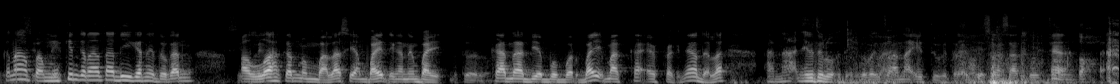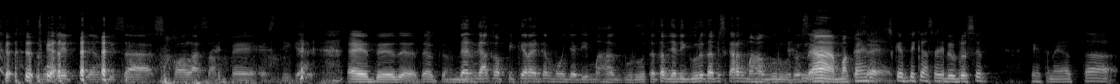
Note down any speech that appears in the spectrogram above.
Kenapa? Mungkin karena tadi kan itu kan Allah akan membalas yang baik dengan yang baik. Betul. Karena dia berbuat baik maka efeknya adalah anaknya itu loh. Itu, itu anak itu gitu. Jadi salah satu contoh murid yang bisa sekolah sampai S3. Eh, itu, itu, itu. Dan gak kepikiran kan mau jadi maha guru, tetap jadi guru tapi sekarang maha guru dosen. Nah, makanya Dosen. ketika saya jadi dosen, eh ternyata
